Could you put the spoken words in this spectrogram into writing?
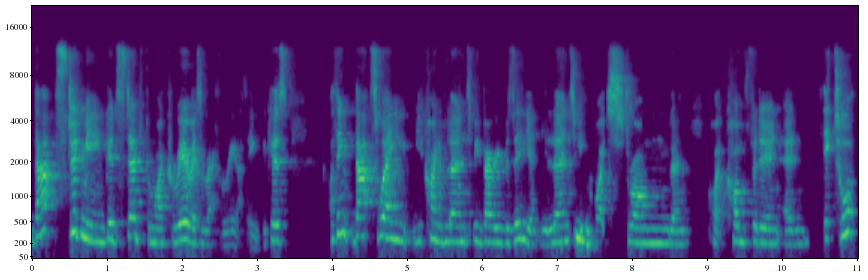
that stood me in good stead for my career as a referee, I think, because I think that's where you, you kind of learn to be very resilient. You learn to be mm. quite strong and quite confident. And it taught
